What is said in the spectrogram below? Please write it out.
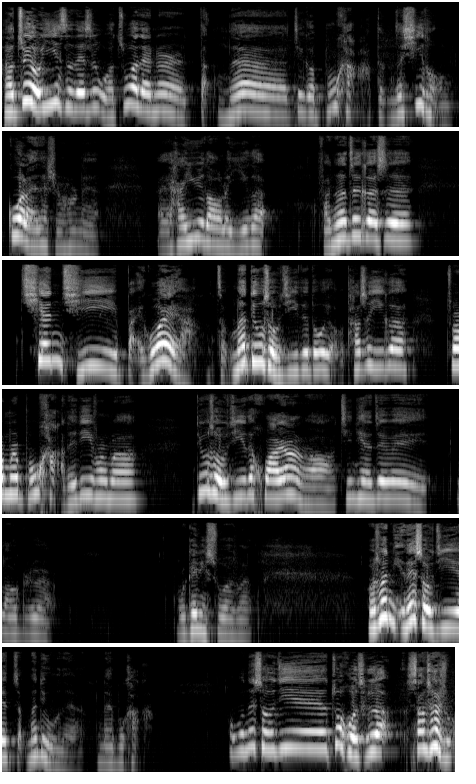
啊，最有意思的是，我坐在那儿等着这个补卡，等着系统过来的时候呢，哎，还遇到了一个，反正这个是千奇百怪呀，怎么丢手机的都有。它是一个专门补卡的地方吗？丢手机的花样啊！今天这位老哥。我跟你说说，我说你那手机怎么丢的？来补卡，我那手机坐火车上厕所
